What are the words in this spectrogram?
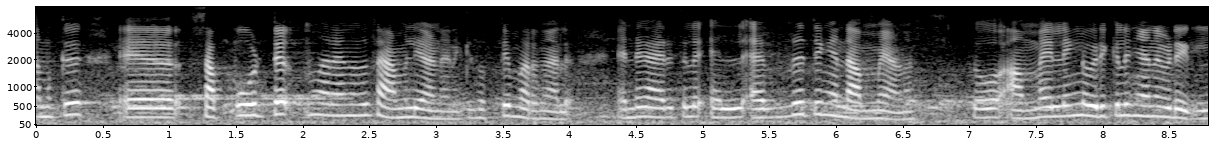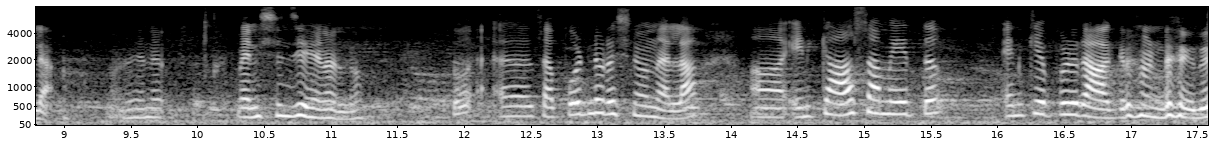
നമുക്ക് സപ്പോർട്ട് എന്ന് പറയുന്നത് ഫാമിലിയാണ് എനിക്ക് സത്യം പറഞ്ഞാൽ. എന്റെ കാര്യത്തിൽ എൽ എവറിത്തിങ് എന്റെ അമ്മയാണ്. സോ അമ്മ ഇല്ലെങ്കിൽ ഒരിക്കലും ഞാൻ ഇവിടെ ഇല്ല. ഞാൻ മെൻഷൻ ചെയ്യണമല്ലോ സോ സപ്പോർട്ടിന്റെ പ്രശ്നമൊന്നുമല്ല. എനിക്ക് ആ സമയത്ത് എനിക്ക് എപ്പോഴും ഒരു ആഗ്രഹമുണ്ട്. ഇത്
